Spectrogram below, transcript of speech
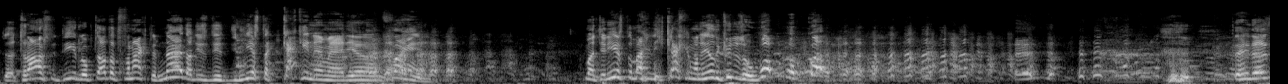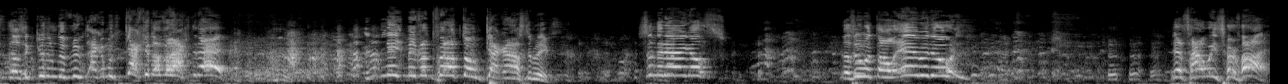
De traagste dier loopt altijd van achter. Nee, dat is die, die meeste kak in mij, die vangen. Want ten eerste mag je niet kakken, want de hele kudde zo wop, wop. dat, is, een kudde op de vlucht en je moet kakken van achter, hè? Niet meer van het peloton kakken, alstublieft. Zijn de regels. Dat hoe we het al eeuwen doen. That's how we survive.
